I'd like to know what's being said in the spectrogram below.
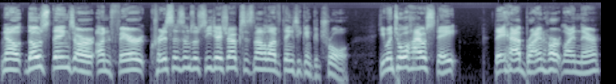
Now, those things are unfair criticisms of CJ Stroud because it's not a lot of things he can control. He went to Ohio State. They have Brian Hartline there.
